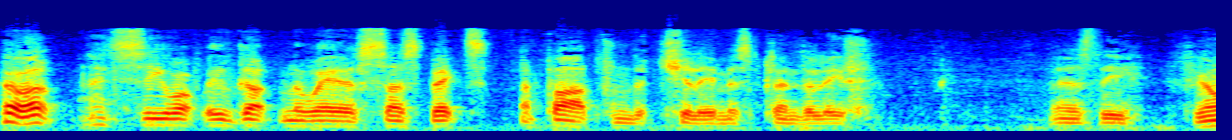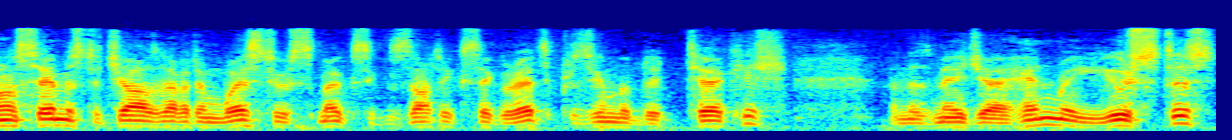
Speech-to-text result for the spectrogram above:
Oh, well, let's see what we've got in the way of suspects, apart from the chilly Miss Plenderleith. There's the fiancé, Mr. Charles Laverton West, who smokes exotic cigarettes, presumably Turkish. And there's Major Henry Eustace,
